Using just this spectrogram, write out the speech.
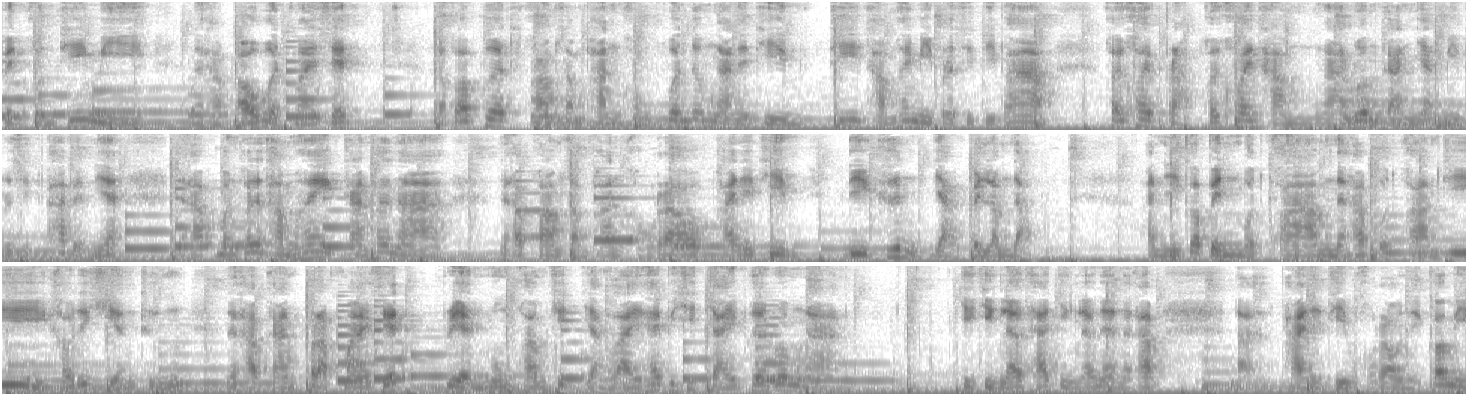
เป็นคนที่มีนะครับ outward mindset แล้วก็เพื่อความสัมพันธ์ของเพื่อนร่วมงานในทีมที่ทำให้มีประสิทธิภาพ ค่อยๆ ปรับ ค่อย ๆทำงานร่วมกันอย่างมีประสิทธิภาพแบบนี้นะครับ มันก็จะทำให้การพัฒนานะครับความสัมพันธ์ของเราภายในทีมดีขึ้นอย่างเป็นลำดับ อันนี้ก็เป็นบทความนะครับ บทความที่เขาได้เขียนถึงนะครับการปรับ mindset เปลี่ยนมุมความคิดอย่างไรให้พิชิตใจเพื่อนร่วมงาน จริง ๆ แล้วแท้จริงแล้วเนี่ยนะครับภายในทีมของเราเนี่ยก็มี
